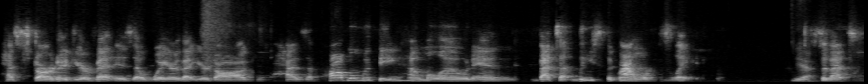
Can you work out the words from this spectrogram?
has started. Your vet is aware that your dog has a problem with being home alone, and that's at least the groundwork is laid. Yeah. So that's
